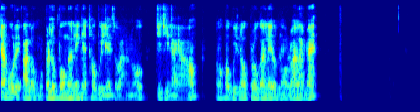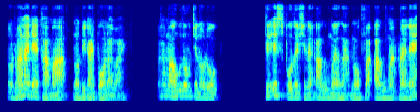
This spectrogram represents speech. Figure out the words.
တန်ဖိုးတွေအားလုံးကိုဘယ်လိုပုံစံလေးနဲ့ထုတ်ပေးလဲဆိုတာတော့ကြည့်ကြည့်လိုက်အောင်ဟုတ်ပြီတော့ program လေးကိုတော့ run လိုက်မယ်တော့ run လိုက်တဲ့အခါမှာတော့ဒီတိုင်းပေါ်လာပါတယ်ပထမဦးဆုံးကျွန်တော်တို့ this is positional argument က no fact argument မှန်တယ်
